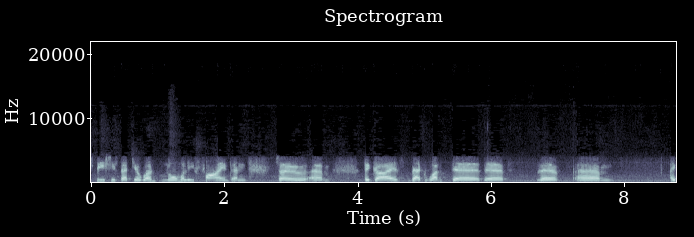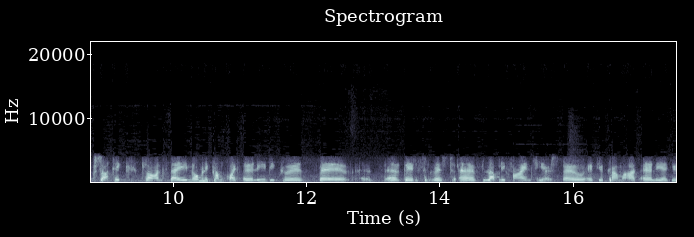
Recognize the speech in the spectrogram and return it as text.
species that you won't normally find. And so um, the guys that want the the the um, exotic plants, they normally come quite early because uh, there's, there's uh, lovely finds here. So if you come out earlier, you,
